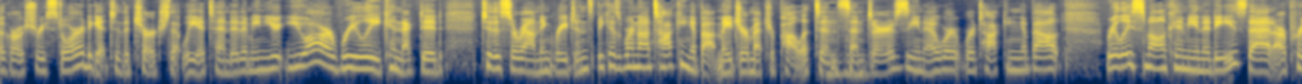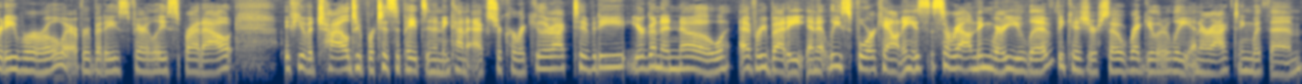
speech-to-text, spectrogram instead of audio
a grocery store to get to the church that we attended. I mean, you you are really connected to the surrounding regions because we're not talking about major metropolitan mm-hmm. centers. You know, we're we're talking about really small communities that are pretty rural where everybody's fairly spread out. If you have a child who participates in any kind of extracurricular activity, you're going to know everybody in at least four counties surrounding where you live because you're so regularly interacting with them.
